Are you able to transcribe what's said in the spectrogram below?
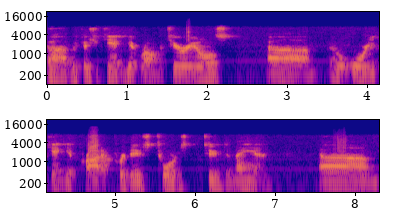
uh, because you can't get raw materials um, or you can't get product produced towards to demand. Um,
